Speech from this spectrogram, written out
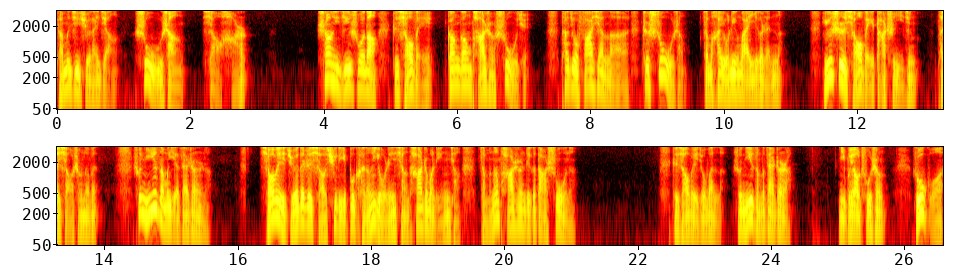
咱们继续来讲树上小孩。上一集说到，这小伟刚刚爬上树去，他就发现了这树上怎么还有另外一个人呢？于是小伟大吃一惊，他小声的问：“说你怎么也在这儿呢？”小伟觉得这小区里不可能有人像他这么灵巧，怎么能爬上这个大树呢？这小伟就问了：“说你怎么在这儿啊？你不要出声，如果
